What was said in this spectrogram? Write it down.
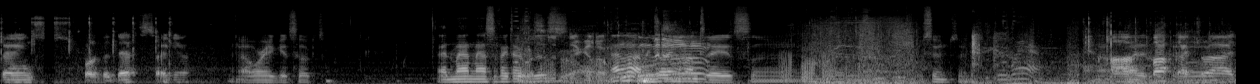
things for the deaths, I guess. Uh, or he gets hooked. Add Man Mass Effect after this? They got I a- don't know, I'm enjoying it run today. It's uh, soon, soon. Beware. No, Ah, fuck, we I tried.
